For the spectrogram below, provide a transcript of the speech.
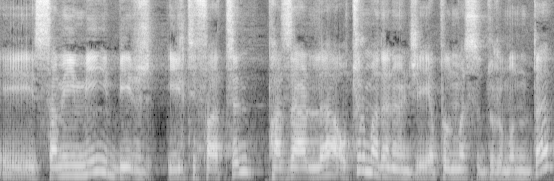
e, samimi bir iltifatın pazarlığa oturmadan önce yapılması durumunda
